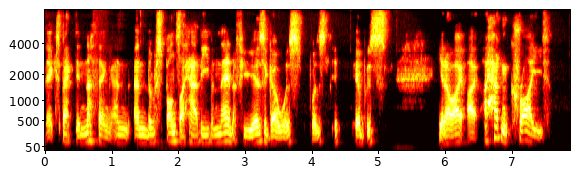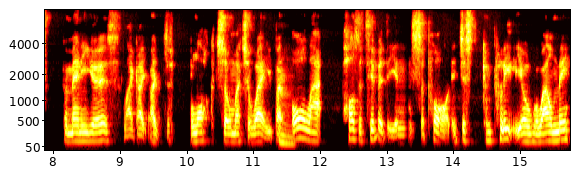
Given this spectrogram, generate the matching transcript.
expecting nothing, and and the response I had even then a few years ago was was it, it was, you know, I, I, I hadn't cried for many years. Like I, I just blocked so much away, but mm. all that positivity and support, it just completely overwhelmed me.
